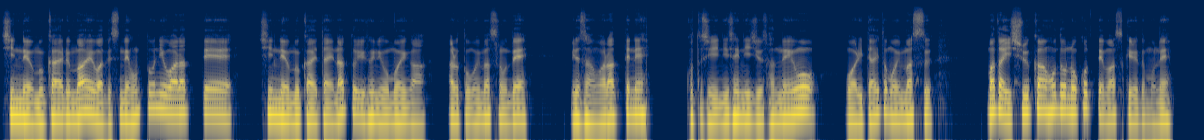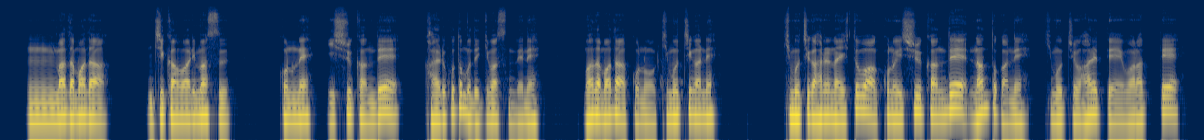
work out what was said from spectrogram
新年を迎える前はですね、本当に笑って新年を迎えたいなというふうに思いがあると思いますので、皆さん笑ってね、今年2023年を終わりたいと思います。まだ1週間ほど残ってますけれどもね、うん、まだまだ時間はあります。このね、1週間で変えることもできますんでね、まだまだこの気持ちがね、気持ちが晴れない人はこの1週間でなんとかね、気持ちを晴れて笑って、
